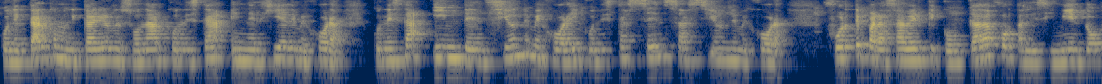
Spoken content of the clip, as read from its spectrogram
conectar, comunicar y resonar con esta energía de mejora, con esta intención de mejora y con esta sensación de mejora. Fuerte para saber que con cada fortalecimiento,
